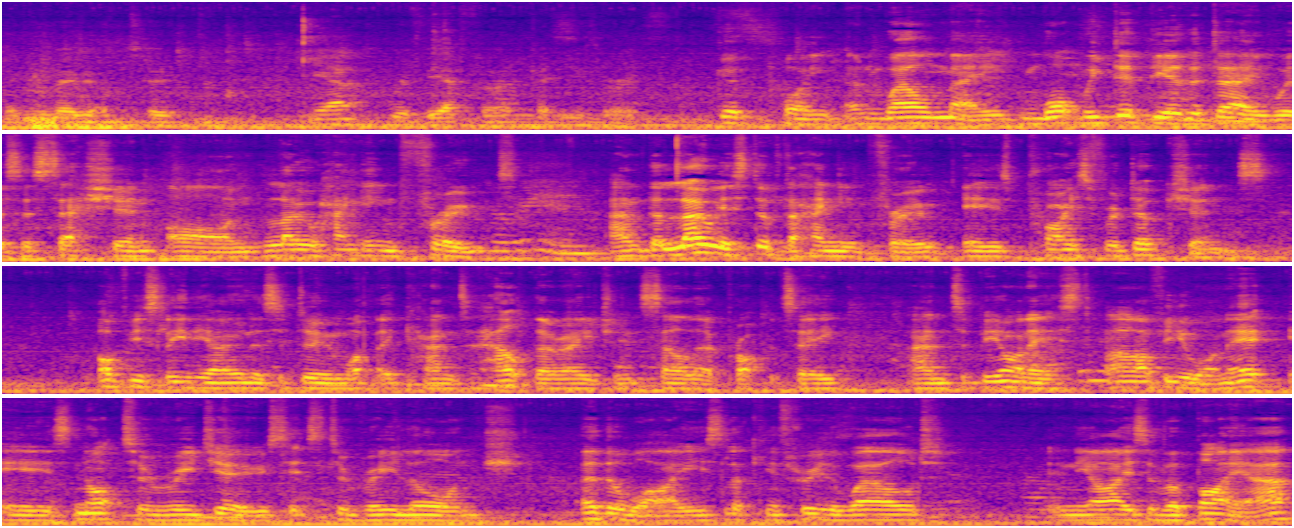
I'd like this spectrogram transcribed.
They can maybe able to, Yeah. with the effort, get you through. Good point and well made. And what we did the other day was a session on low hanging fruit. And the lowest of the hanging fruit is price reductions. Obviously, the owners are doing what they can to help their agent sell their property. And to be honest, our view on it is not to reduce, it's to relaunch. Otherwise, looking through the world in the eyes of a buyer,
